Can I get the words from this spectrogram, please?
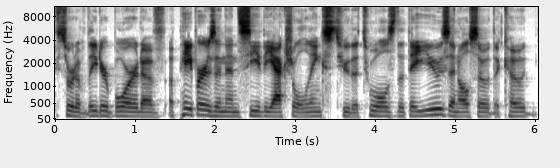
sort of leaderboard of, of, papers and then see the actual links to the tools that they use and also the code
